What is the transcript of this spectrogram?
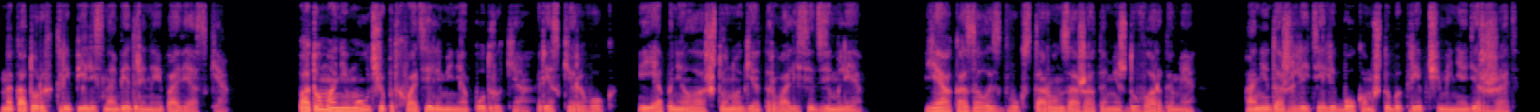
на которых крепились набедренные повязки. Потом они молча подхватили меня под руки, резкий рывок, и я поняла, что ноги оторвались от земли. Я оказалась с двух сторон зажата между варгами. Они даже летели боком, чтобы крепче меня держать.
